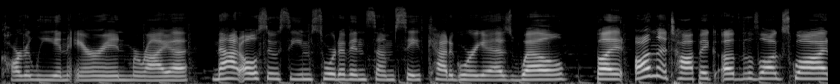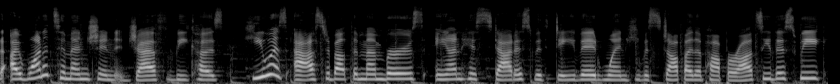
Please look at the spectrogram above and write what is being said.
Carly and Erin, Mariah. Matt also seems sort of in some safe category as well. But on the topic of the Vlog Squad, I wanted to mention Jeff because he was asked about the members and his status with David when he was stopped by the paparazzi this week,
